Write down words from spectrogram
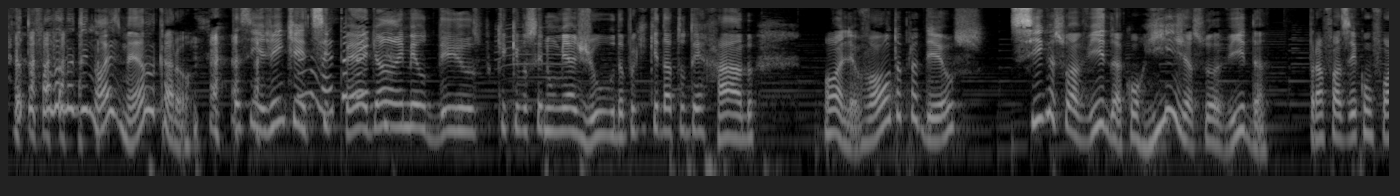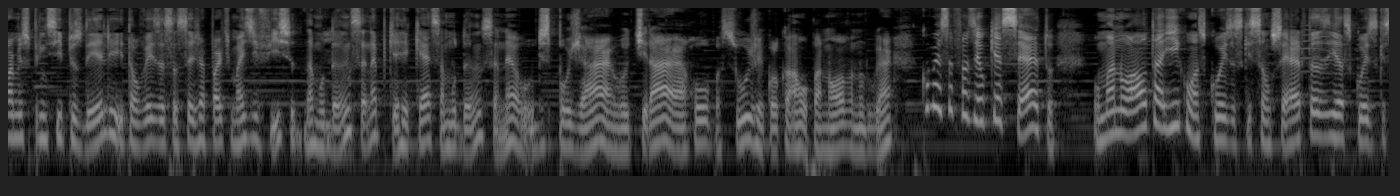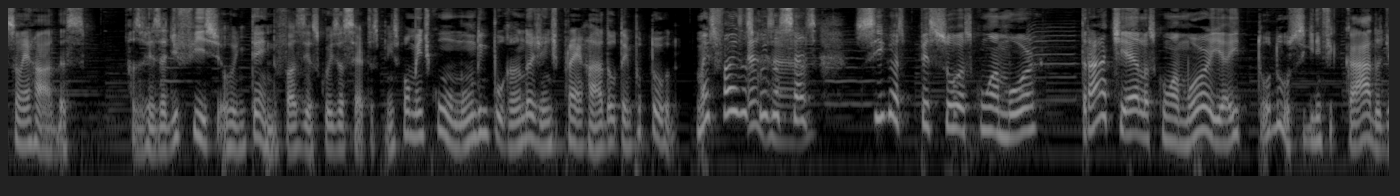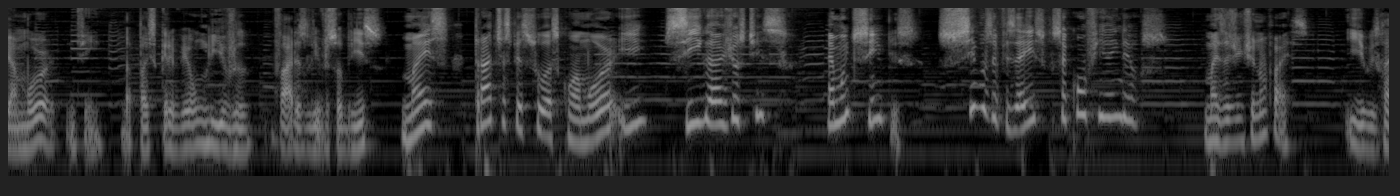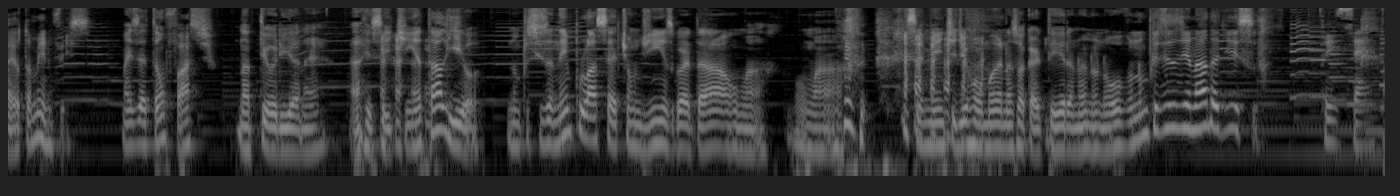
Eu tô falando de nós mesmo, Carol. Assim, a gente não, se perde. Ai, meu Deus, por que, que você não me ajuda? Por que, que dá tudo errado? Olha, volta para Deus. Siga a sua vida, corrija a sua vida para fazer conforme os princípios dele, e talvez essa seja a parte mais difícil da mudança, né? Porque requer essa mudança, né? O despojar, o tirar a roupa suja e colocar uma roupa nova no lugar. Começa a fazer o que é certo. O manual tá aí com as coisas que são certas e as coisas que são erradas. Às vezes é difícil, eu entendo, fazer as coisas certas, principalmente com o mundo empurrando a gente para errada o tempo todo. Mas faz as uhum. coisas certas. Siga as pessoas com amor, trate elas com amor e aí todo o significado de amor, enfim, dá para escrever um livro, vários livros sobre isso. Mas trate as pessoas com amor e siga a justiça. É muito simples. Se você fizer isso, você confia em Deus. Mas a gente não faz. E o Israel também não fez. Mas é tão fácil na teoria, né? A receitinha tá ali, ó. Não precisa nem pular sete ondinhas, guardar uma, uma semente de romã na sua carteira no ano novo. Não precisa de nada disso. Pois é.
